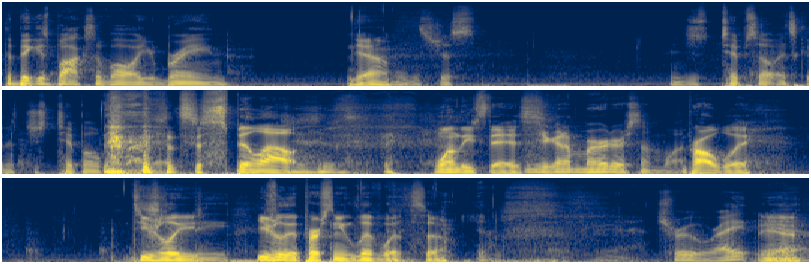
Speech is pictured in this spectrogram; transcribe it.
the biggest box of all, your brain, yeah. and it's just, it just tips. o- It's gonna just tip over. It's just spill out one of these and days. you're gonna murder someone. Probably. It's usually be- usually the person you live with. So Yeah, True, right? yeah,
